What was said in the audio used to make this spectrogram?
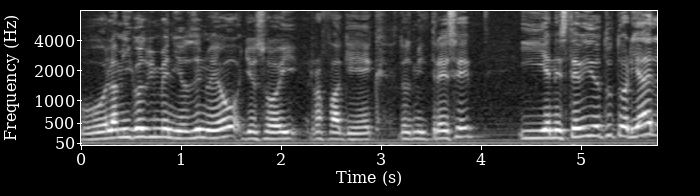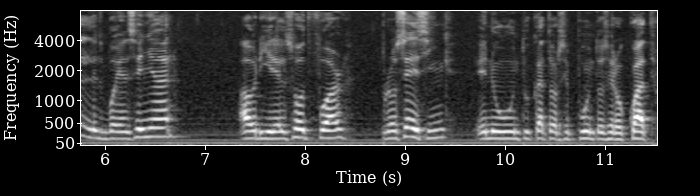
Hola amigos, bienvenidos de nuevo, yo soy Rafa 2013 y en este video tutorial les voy a enseñar a abrir el software Processing en Ubuntu 14.04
